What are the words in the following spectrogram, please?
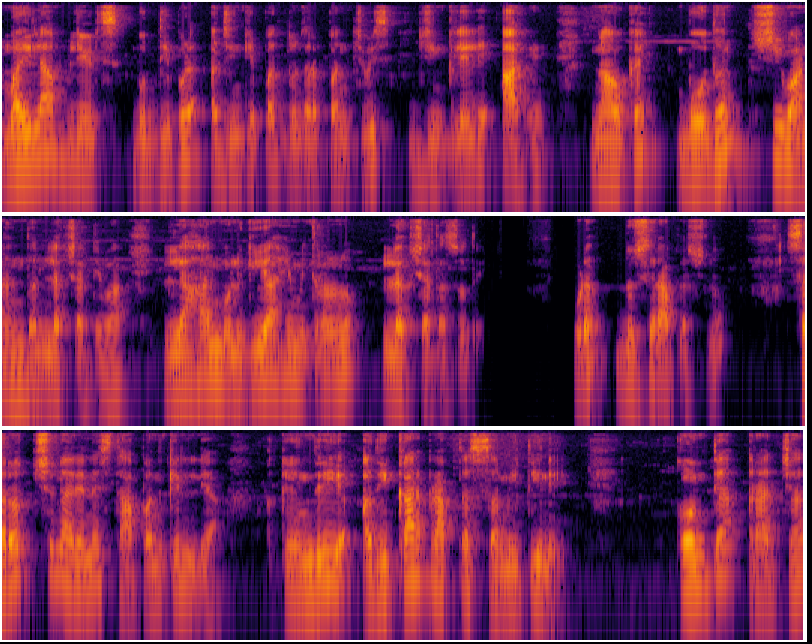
महिला ब्लिट्स बुद्धिबळ अजिंक्यपद दोन हजार पंचवीस जिंकलेले आहे. नाव काय? बोधन शिवानंदन. लक्षात ठेवा. लहान मुलगी आहे मित्रांनो. लक्षात असू दे. पुढं दुसरा प्रश्न. सर्वोच्च न्यायालयाने स्थापन केलेल्या केंद्रीय अधिकार प्राप्त समितीने कोणत्या राज्यात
